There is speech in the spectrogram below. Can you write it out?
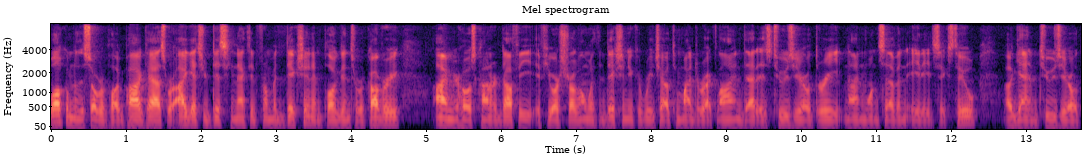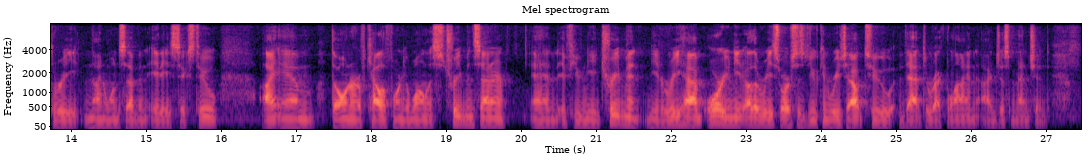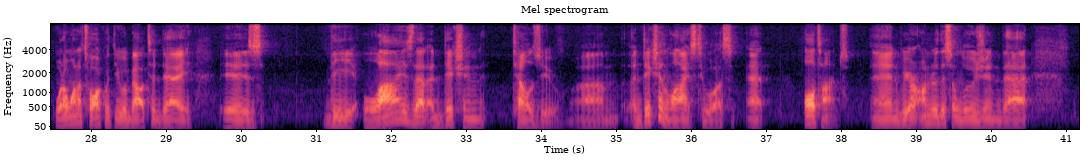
Welcome to the Sober Plug podcast, where I get you disconnected from addiction and plugged into recovery. I'm your host, Connor Duffy. If you are struggling with addiction, you can reach out to my direct line. That is 203 917 8862. Again, 203 917 8862. I am the owner of California Wellness Treatment Center. And if you need treatment, need a rehab, or you need other resources, you can reach out to that direct line I just mentioned. What I want to talk with you about today is the lies that addiction tells you. Um, addiction lies to us at all times, and we are under this illusion that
